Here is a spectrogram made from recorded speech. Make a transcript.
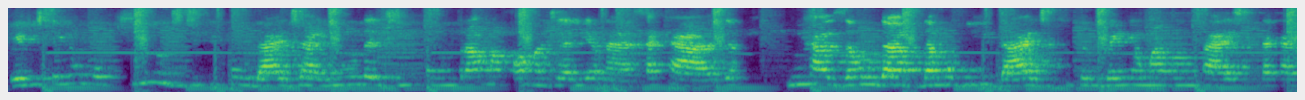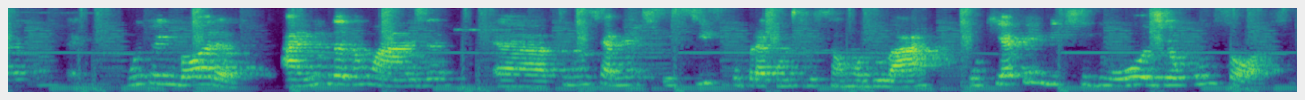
eles têm um pouquinho de dificuldade ainda de encontrar uma forma de alienar essa casa, em razão da, da mobilidade, que também é uma vantagem da casa contém. Muito embora ainda não haja uh, financiamento específico para a construção modular, o que é permitido hoje é o consórcio.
